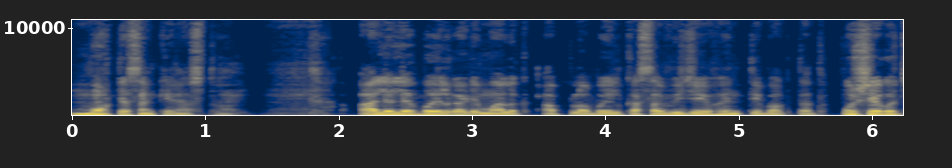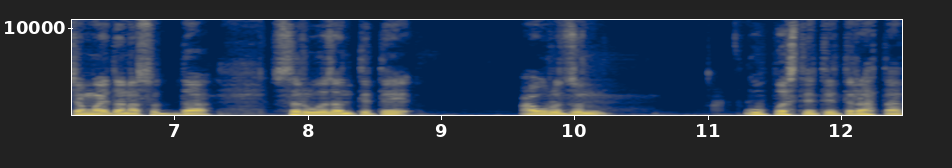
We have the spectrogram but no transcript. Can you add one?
मोठ्या संख्येने असतो. आलेले बैलगाडी मालक आपला बैल कसा विजय होईल ते बघतात. पुष्यगावच्या मैदानात सुद्धा सर्वजण तिथे आवर्जून उपस्थितीत राहतात.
